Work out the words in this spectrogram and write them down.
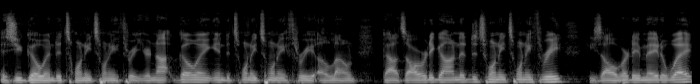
as you go into 2023. You're not going into 2023 alone. God's already gone into 2023. He's already made a way.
